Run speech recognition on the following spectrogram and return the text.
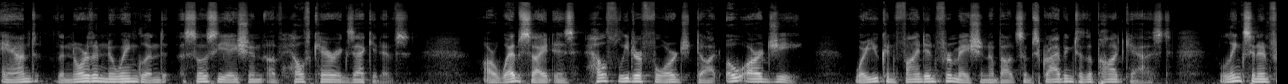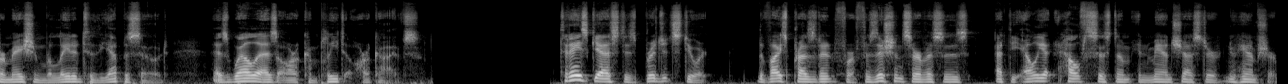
and the Northern New England Association of Healthcare Executives. Our website is healthleaderforge.org, where you can find information about subscribing to the podcast, links and information related to the episode, as well as our complete archives. Today's guest is Bridget Stewart, the Vice President for Physician Services at the Elliott Health System in Manchester, New Hampshire.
